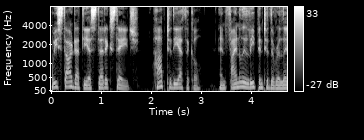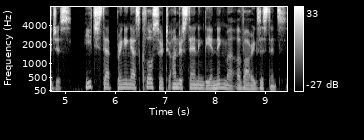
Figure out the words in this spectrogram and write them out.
We start at the aesthetic stage, hop to the ethical, and finally leap into the religious, each step bringing us closer to understanding the enigma of our existence.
